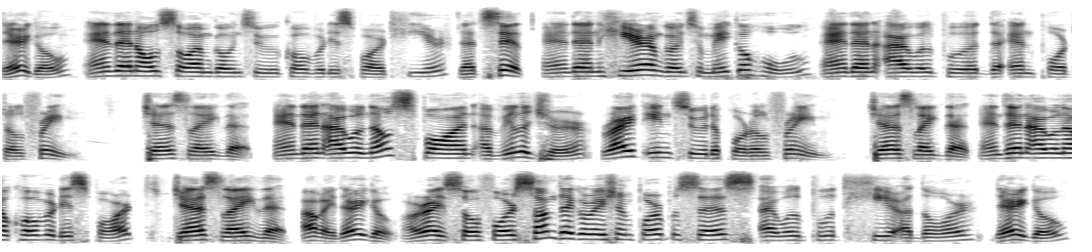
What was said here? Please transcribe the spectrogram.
there you go. And then also I'm going to cover this part here. That's it. And then here I'm going to make a hole and then I will put the end portal frame. Just like that. And then I will now spawn a villager right into the portal frame just like that. And then I will now cover this part just like that. Okay there you go. Alright so for some decoration purposes I will put here a door. There you go.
